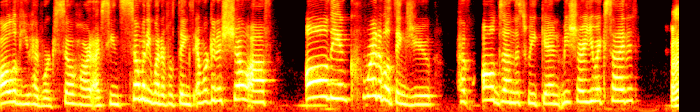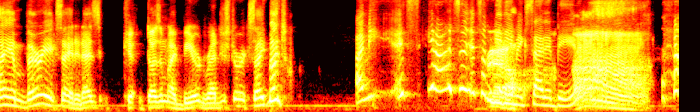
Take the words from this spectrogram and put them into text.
All of you had worked so hard. I've seen so many wonderful things, and we're going to show off all the incredible things you have all done this weekend. Misha, are you excited? I am very excited. As doesn't my beard register excitement? I mean, it's yeah, it's a it's a medium excited beard. Ah,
